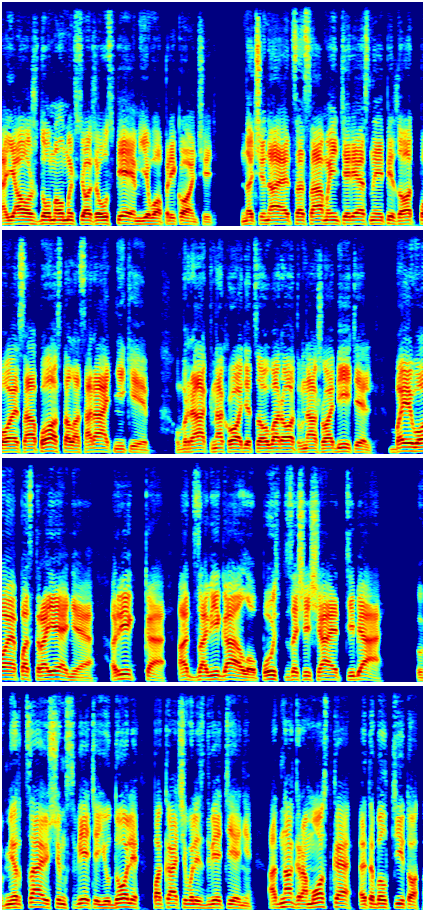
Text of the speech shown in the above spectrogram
А я уж думал, мы все же успеем его прикончить!» Начинается самый интересный эпизод пояса апостола, соратники. Враг находится у ворот в нашу обитель. Боевое построение. Рикка, отзови Галу, пусть защищает тебя. В мерцающем свете юдоли покачивались две тени. Одна громоздкая, это был Тито,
